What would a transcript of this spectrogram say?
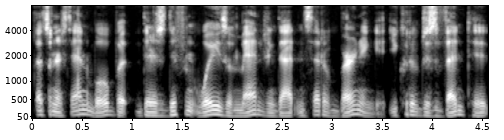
that's understandable, but there's different ways of managing that instead of burning it. You could have just vented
